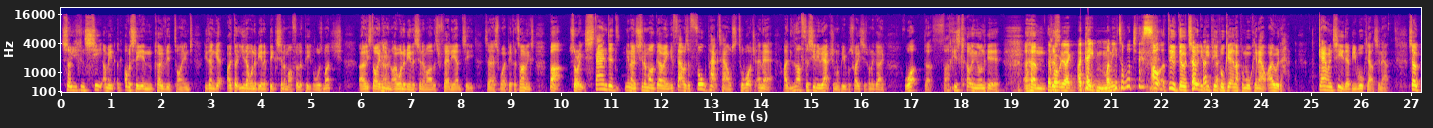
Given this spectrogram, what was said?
so you can see. I mean, obviously in COVID times, you don't get. I don't. You don't want to be in a big cinema full of people as much. At least I don't. I want to be in a cinema that's fairly empty, so that's why I pick the timings. But sorry, standard, you know, cinema going. If that was a full packed house to watch Annette, I'd love to see the reaction on people's faces when they're going, "What the fuck is going on here?" Um, They're probably like, "I paid money to watch this." Oh, dude, there would totally be people getting up and walking out. I would ha- guarantee there'd be walkouts in that. So,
